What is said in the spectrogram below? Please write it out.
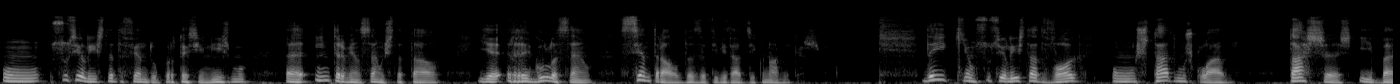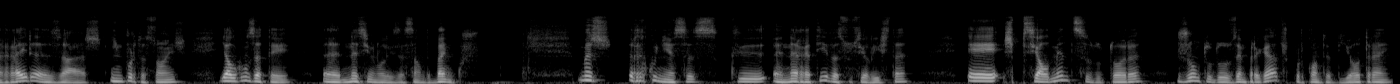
um socialista defende o protecionismo, a intervenção estatal e a regulação central das atividades económicas. Daí que um socialista advogue um Estado musculado, taxas e barreiras às importações e alguns até a nacionalização de bancos. Mas reconheça-se que a narrativa socialista é especialmente sedutora junto dos empregados por conta de outrem,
